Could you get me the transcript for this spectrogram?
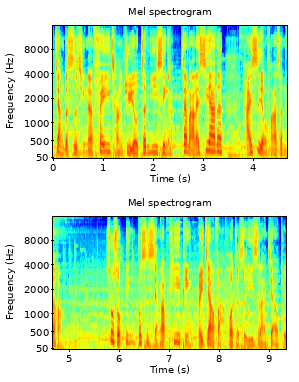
这样的事情呢，非常具有争议性啊，在马来西亚呢，还是有发生的哈。叔叔并不是想要批评回教法或者是伊斯兰教徒，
